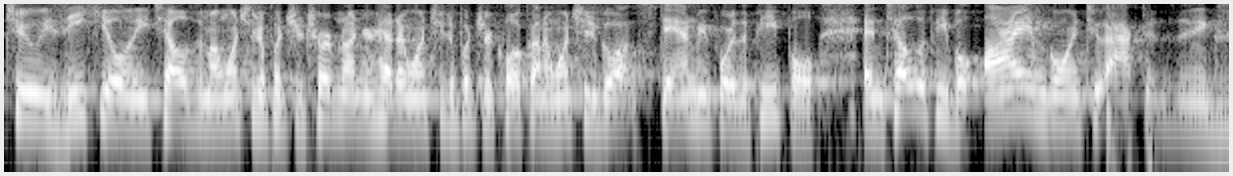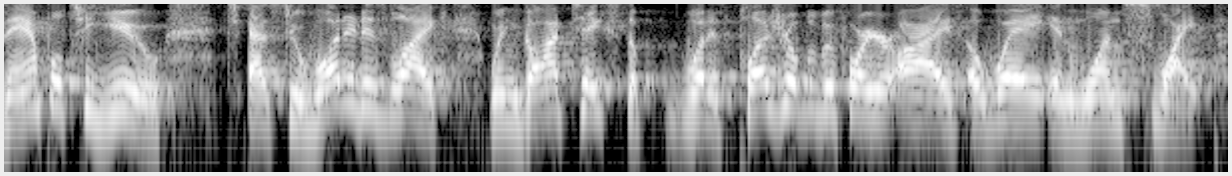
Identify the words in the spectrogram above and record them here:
to Ezekiel and he tells him, I want you to put your turban on your head, I want you to put your cloak on, I want you to go out and stand before the people and tell the people, I am going to act as an example to you as to what it is like when God takes the, what is pleasurable before your eyes away in one swipe.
